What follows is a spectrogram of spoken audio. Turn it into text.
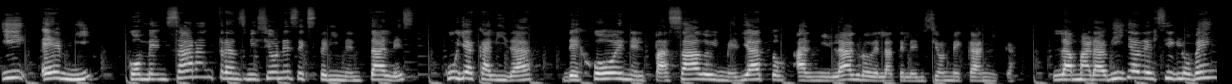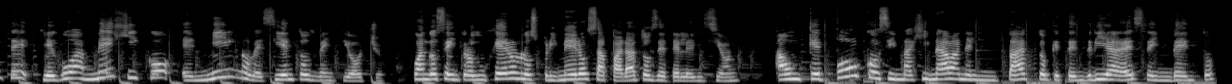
y EMI comenzaran transmisiones experimentales cuya calidad dejó en el pasado inmediato al milagro de la televisión mecánica. La maravilla del siglo XX llegó a México en 1928, cuando se introdujeron los primeros aparatos de televisión. Aunque pocos imaginaban el impacto que tendría este invento,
